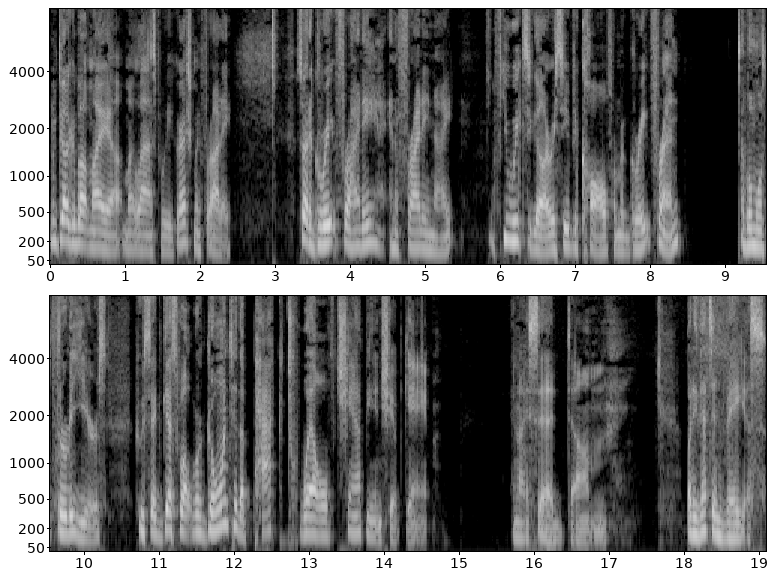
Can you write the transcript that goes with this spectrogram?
I'm talk about my uh, my last week, or actually my Friday. So I had a great Friday and a Friday night. A few weeks ago, I received a call from a great friend of almost 30 years who said, "Guess what? We're going to the Pac-12 championship game." And I said, um, "Buddy, that's in Vegas,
